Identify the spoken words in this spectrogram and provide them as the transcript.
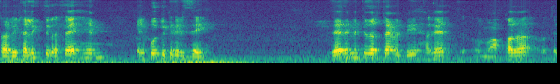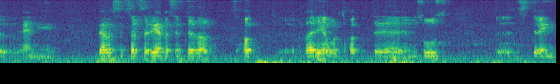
فبيخليك تبقى فاهم الكود بيتكتب إزاي. زائد إن أنت تقدر تعمل بيه حاجات معقدة يعني ده بس مثال سريع بس أنت تقدر تحط variable تحط نصوص string.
